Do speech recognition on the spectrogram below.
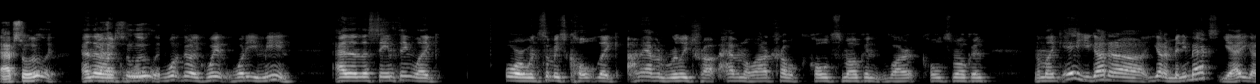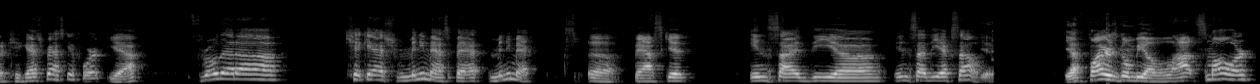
Absolutely. And they're Absolutely. like, "What?" They're like, "Wait, what do you mean?" And then the same thing, like, or when somebody's cold, like I'm having really tr- having a lot of trouble cold smoking, lar- cold smoking, and I'm like, "Hey, you got a you got a mini max? Yeah, you got a kick ash basket for it? Yeah, throw that uh kick ash mini max ba- mini max uh, basket inside the uh inside the XL. Yeah. Yeah. That fire's gonna be a lot smaller.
